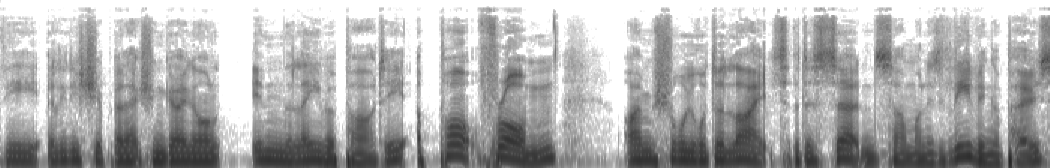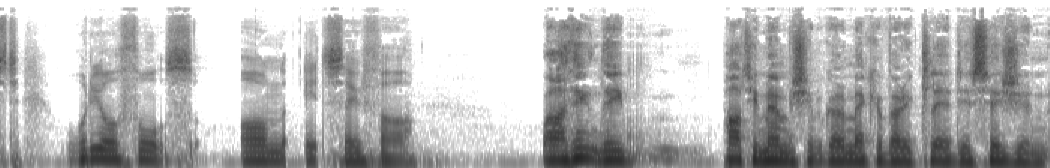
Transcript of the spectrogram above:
the leadership election going on in the Labour Party. Apart from, I'm sure, your delight that a certain someone is leaving a post, what are your thoughts on it so far? Well, I think the party membership are going to make a very clear decision.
